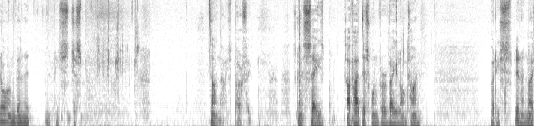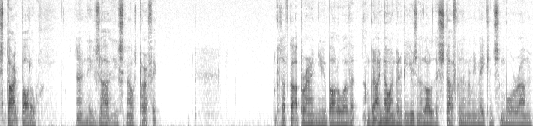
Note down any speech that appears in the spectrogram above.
know what I'm to... Let me just... Oh no, he's perfect I was to say I've had this one for a very long time, but he's in a nice dark bottle, and he's uh, he smells perfect. Because I've got a brand new bottle of it. I'm gonna, I know I'm going to be using a lot of this stuff because I'm going to be making some more. Um,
